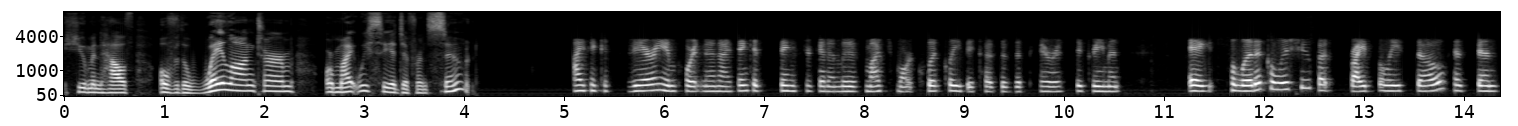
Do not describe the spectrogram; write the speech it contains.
human health over the way long term, or might we see a difference soon? I think it's very important, and I think it's things are going to move much more quickly because of the Paris Agreement. A political issue, but rightfully so, has been,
